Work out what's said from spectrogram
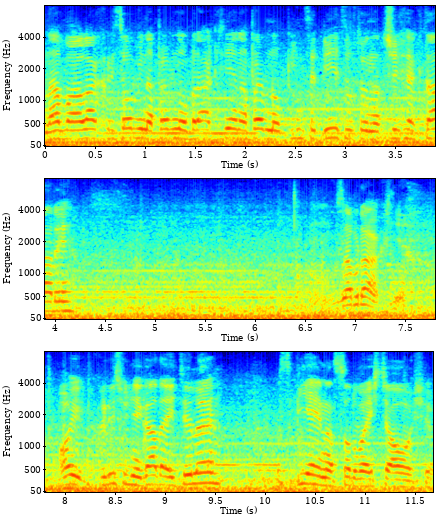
nawala. Chrisowi na pewno braknie, na pewno 500 litrów to na 3 hektary zabraknie. Oj, Chrisu nie gadaj tyle, zbijaj na 128.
